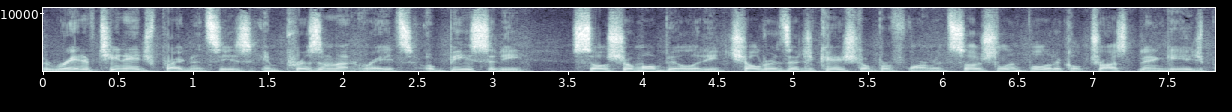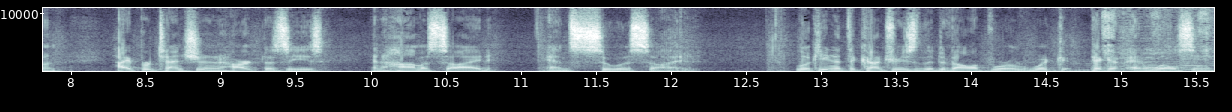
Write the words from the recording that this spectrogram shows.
the rate of teenage pregnancies, imprisonment rates, obesity, social mobility, children's educational performance, social and political trust and engagement, hypertension and heart disease, and homicide and suicide. Looking at the countries of the developed world, Pickett and Wilson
